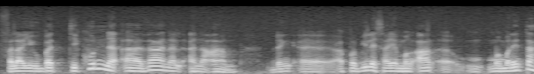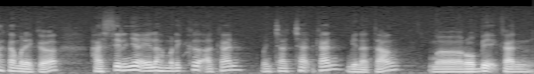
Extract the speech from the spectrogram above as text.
Fala yubattikunna adhanal an'am. Deng, uh, apabila saya meng, uh, memerintahkan mereka hasilnya ialah mereka akan mencacatkan binatang merobekkan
